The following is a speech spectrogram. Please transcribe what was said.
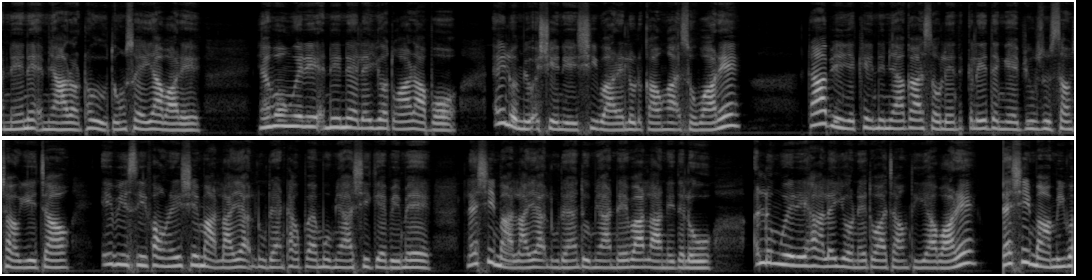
အနည်းနဲ့အများတော့ထုတ်ယူသုံးဆွဲရပါတယ်။ရန်ပုံငွေတွေအနေနဲ့လည်းရော့သွားတာပေါ့။အဲ့လိုမျိုးအရှင်တွေရှိပါတယ်လို့၎င်းကဆိုပါတယ်။ဒါအပြင်ရခိုင်နေများကဆိုရင်ကလေးတငယ်ပြုစုဆောင်ချောက်ရေးကြောင်း ABC Foundation မှလာရလူဒန်းထောက်ပံ့မှုများရှိခဲ့ပေမဲ့လက်ရှိမှာလာရလူဒန်းသူများနေပါလာနေတယ်လို့အလူငွေတွေဟာလည်းညော်နေသွားကြောင်းသိရပါတယ်။လက်ရှိမှာမိဘ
